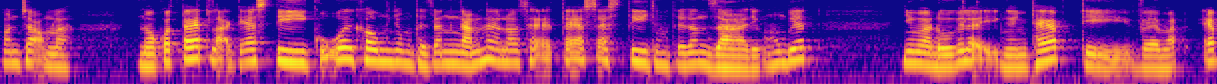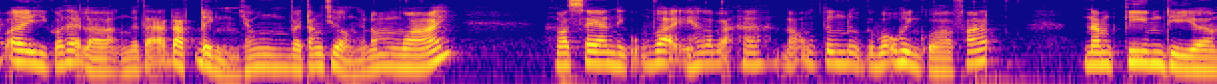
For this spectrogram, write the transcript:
Quan trọng là nó có test lại cái ST cũ hay không trong một thời gian ngắn hay nó sẽ test ST trong một thời gian dài thì cũng không biết. Nhưng mà đối với lại ngành thép thì về mặt FA thì có thể là người ta đã đạt đỉnh trong, về tăng trưởng trong năm ngoái. Hoa Sen thì cũng vậy ha các bạn ha, nó cũng tương tự cái mẫu hình của Hòa Phát. Nam Kim thì ờ,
